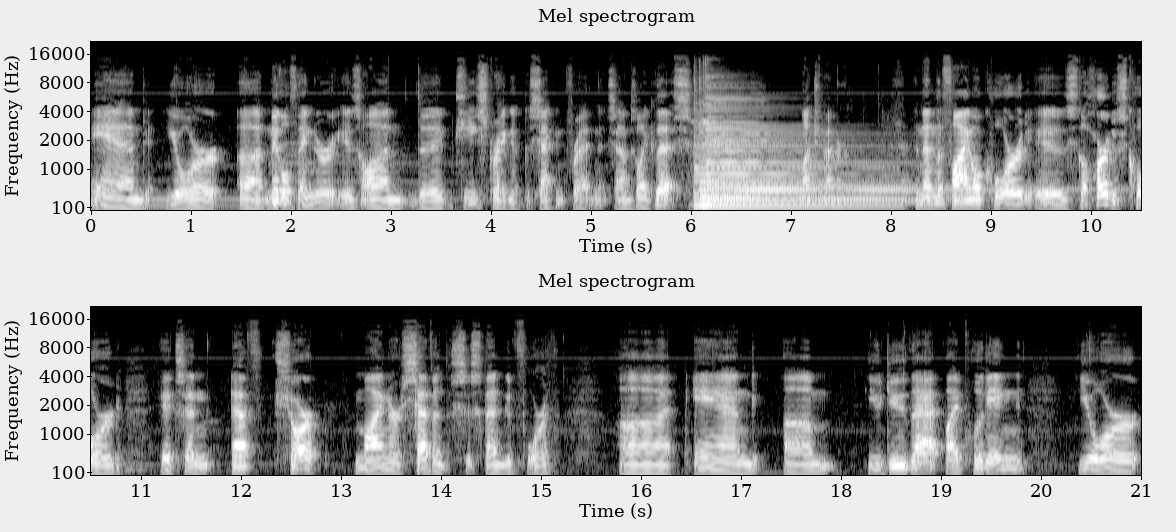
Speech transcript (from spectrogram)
And your uh, middle finger is on the G string at the second fret, and it sounds like this. Much better. And then the final chord is the hardest chord. It's an F sharp minor seventh suspended fourth. Uh, and um, you do that by putting your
